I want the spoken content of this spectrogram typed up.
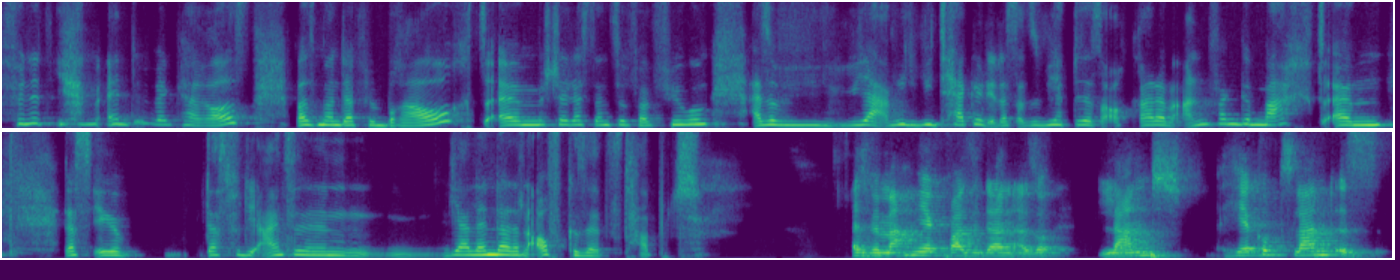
findet ihr im Endeffekt heraus, was man dafür braucht, ähm, stellt das dann zur Verfügung. Also ja, wie, wie tackelt ihr das? Also wie habt ihr das auch gerade am Anfang gemacht, ähm, dass ihr das für die einzelnen ja, Länder dann aufgesetzt habt? Also wir machen ja quasi dann, also Land, Herkunftsland ist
